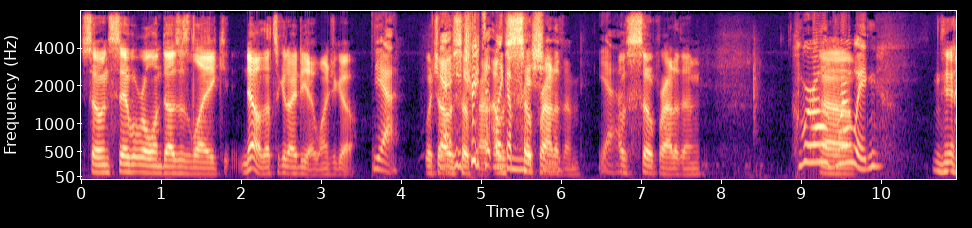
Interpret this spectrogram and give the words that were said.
So instead, what Roland does is like, no, that's a good idea. Why don't you go? Yeah. Which Yeah, I was he so treats proud. it like I was so mission. proud of him. Yeah. I was so proud of him. We're all um, growing. Yeah.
